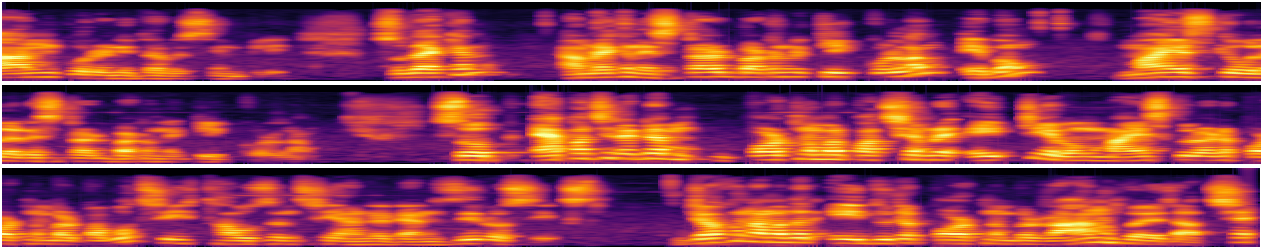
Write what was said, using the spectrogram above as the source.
রান করে নিতে হবে সিম্পলি সো দেখেন, আমরা এখানে স্টার্ট বাটনে ক্লিক করলাম এবং মাই এসকিউএল এর স্টার্ট বাটনে ক্লিক করলাম. সো অ্যাপাচির একটা পর্ট নাম্বার পাচ্ছি আমরা এইটটি এবং মাই এসকিউএল একটা পর্ট নাম্বার পাবো three thousand three hundred and zero six যখন আমাদের এই দুটো পর্ট নাম্বার রান হয়ে যাচ্ছে,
